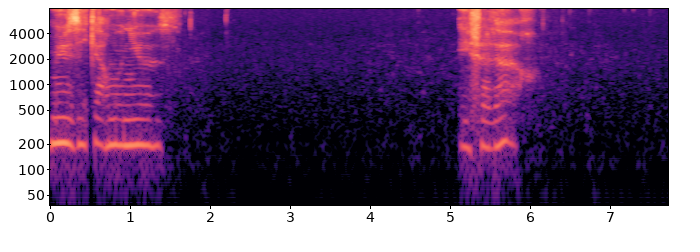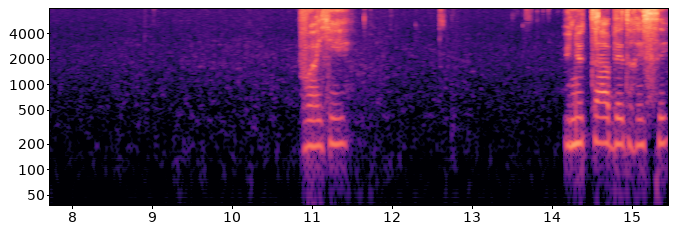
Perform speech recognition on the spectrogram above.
musique harmonieuse et chaleur. Voyez, une table est dressée.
